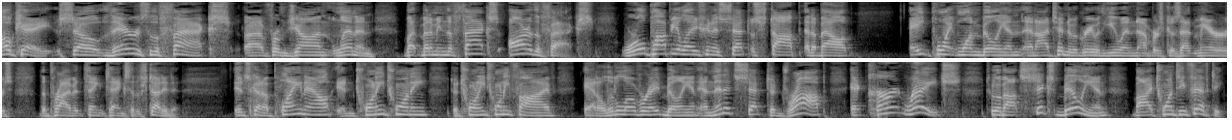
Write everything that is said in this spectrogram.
Okay, so there's the facts uh, from John Lennon. But, but I mean, the facts are the facts. World population is set to stop at about 8.1 billion, and I tend to agree with UN numbers because that mirrors the private think tanks that have studied it. It's going to plane out in 2020 to 2025 at a little over 8 billion, and then it's set to drop at current rates to about 6 billion by 2050.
